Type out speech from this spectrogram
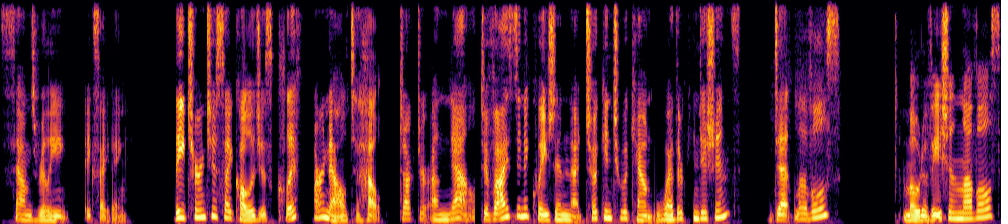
Sounds really exciting. They turned to psychologist Cliff Arnall to help. Dr. Arnall devised an equation that took into account weather conditions, debt levels, motivation levels,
